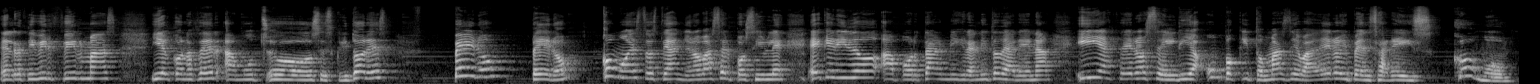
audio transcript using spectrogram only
el recibir firmas y el conocer a muchos escritores. Pero, pero, como esto este año no va a ser posible, he querido aportar mi granito de arena y haceros el día un poquito más llevadero y pensaréis, ¿cómo?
